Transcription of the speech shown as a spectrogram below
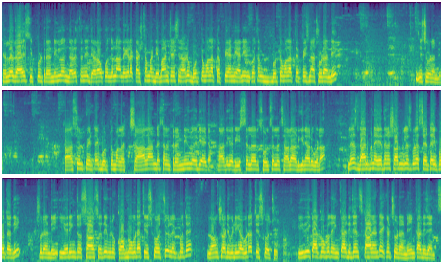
హలో గాయస్ ఇప్పుడు ట్రెండింగ్లో నడుస్తుంది జడవ కుందులు నా దగ్గర కస్టమర్ డిమాండ్ చేసినారు. బొట్టుమల తప్పియండి అని ఇంకోసం బొట్టుమల తెప్పించిన చూడండి. ఇది చూడండి. కాసులపేట బొట్టుమల చాలా అంటే అసలు ట్రెండింగ్లో ఇది ఐటమ్ నా దగ్గర రీసెల్లర్ హోల్సేలర్ చాలా అడిగినారు కూడా. ప్లస్ దానిపైన ఏదైనా షార్ట్ నెక్లెస్ కూడా సెట్ అయిపోతుంది. చూడండి ఇయరింగ్తో సహా వస్తుంది. మీరు కాంబో కూడా తీసుకోవచ్చు లేకపోతే లాంగ్ షార్ట్ విడిగా కూడా తీసుకోవచ్చు. ఇది కాకపోతే ఇంకా డిజైన్స్ కావాలంటే ఇక్కడ చూడండి ఇంకా డిజైన్స్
